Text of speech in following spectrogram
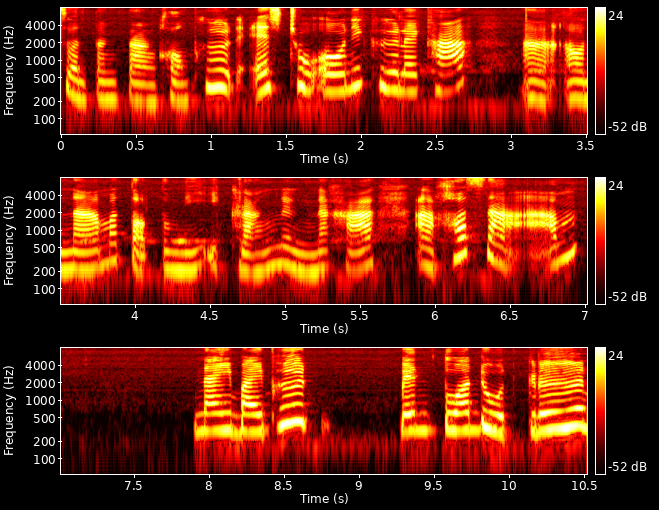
ส่วนต่างๆ ของพืช H2O นี่คืออะไรคะอ่าเอาน้ำมาตอบตรงนี้อีกครั้งหนึ่งนะคะอ่าข้อ 3 ในใบพืชเป็นตัวดูดกลืน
